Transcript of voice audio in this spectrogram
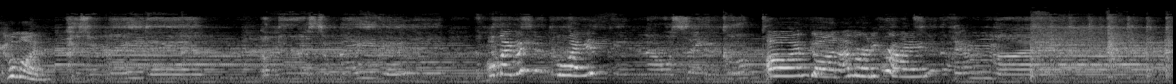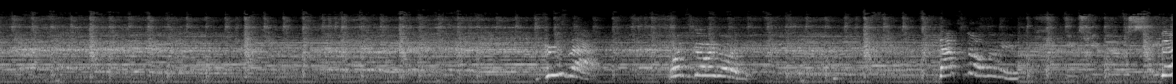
Come on. Oh my gosh, his voice. Oh, I'm gone. I'm already crying. Who's that? What's going on? That's not Louis. The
